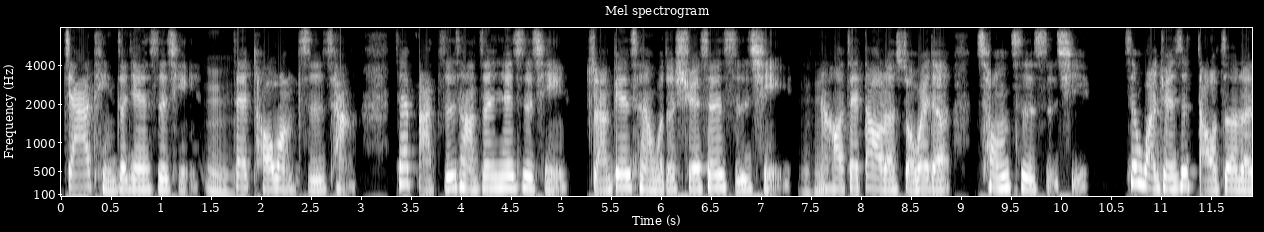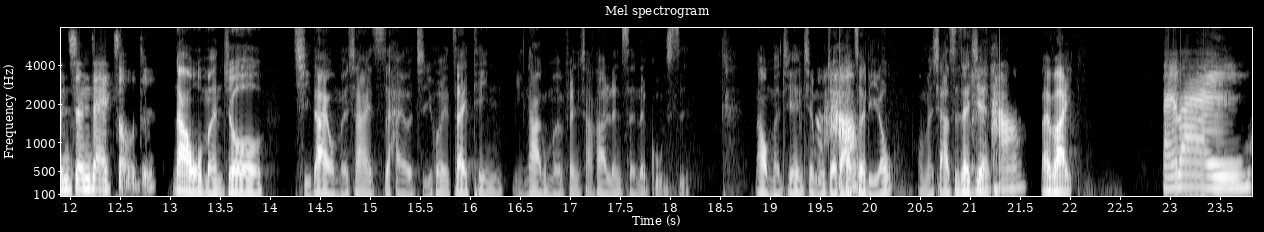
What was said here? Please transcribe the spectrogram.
家庭这件事情，嗯，再投往职场，再把职场这件事情转变成我的学生时期，然后再到了所谓的冲刺时期，是完全是倒着人生在走的。那我们就。期待我们下一次还有机会再听米娜跟我们分享她人生的故事。那我们今天节目就到这里喽，我们下次再见。好，拜拜，拜拜。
